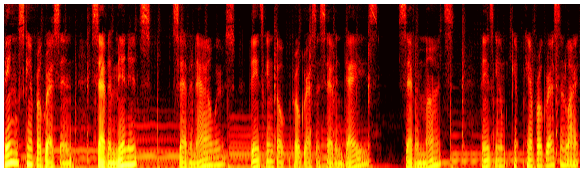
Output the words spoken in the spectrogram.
Things can progress in seven minutes, seven hours. Things can go progress in seven days, seven months things can, can, can progress in like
